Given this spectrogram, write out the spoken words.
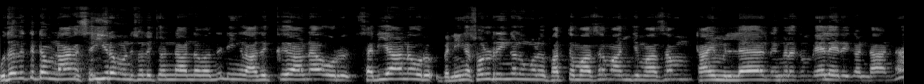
உதவி திட்டம் நாங்கள் செய்கிறோம்னு சொல்லி சொன்னான்னு வந்து நீங்கள் அதுக்கான ஒரு சரியான ஒரு இப்போ நீங்கள் சொல்கிறீங்க உங்களுக்கு பத்து மாதம் அஞ்சு மாதம் டைம் இல்லை எங்களுக்கு வேலை இருக்கண்டான்னா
